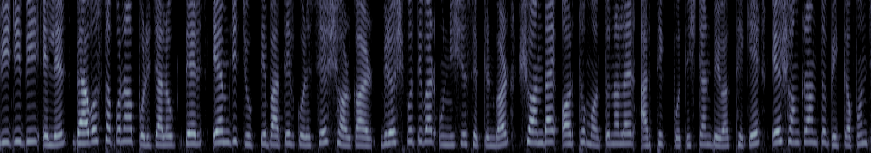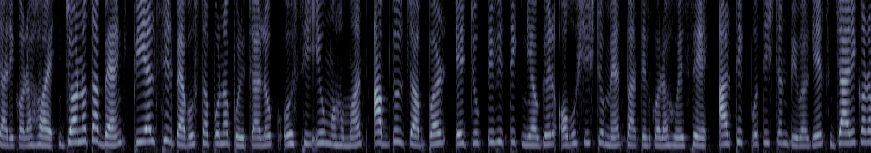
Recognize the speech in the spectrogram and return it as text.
বিডিবিএল এর ব্যবস্থাপনা পরিচালকদের এমডি চুক্তি বাতিল করেছে সরকার। বৃহস্পতিবার উনিশে সেপ্টেম্বর সন্ধ্যায় অর্থ মন্ত্রণালয়ের আর্থিক প্রতিষ্ঠান বিভাগ থেকে এ সংক্রান্ত বিজ্ঞাপন জারি করা হয়। জনতা ব্যাংক পিএলসির ব্যবস্থাপনা পরিচালক ও সিইউ মোহাম্মদ আব্দুল জব্বার এই চুক্তিভিত্তিক নিয়োগের অবশিষ্ট মেয়াদ বাতিল করা হয়েছে আর্থিক প্রতিষ্ঠান বিভাগের জারি করা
